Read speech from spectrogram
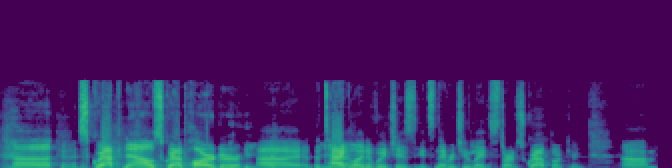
uh, "Scrap Now, Scrap Harder." Uh, the Yeah. tagline of which is "It's never too late to start scrapbooking." Um,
